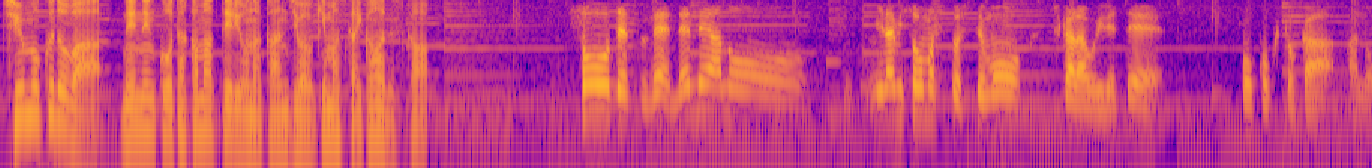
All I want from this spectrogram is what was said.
注目度は年々こう高まっているような感じは受けますか？いかがですか？そうですね。年々あの、南相馬市としても力を入れて、報告とか、あの、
